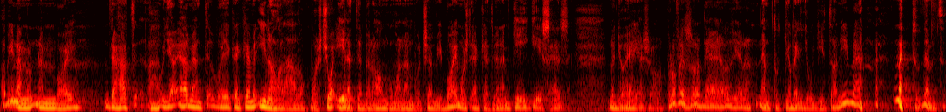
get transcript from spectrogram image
ami nem, nem baj, de hát ugye elment, vagy nekem inhalálok most, soha életemben a hangommal nem volt semmi baj, most el kellett mennem kékészhez. Nagyon helyes a professzor, de azért nem tudja meggyógyítani, mert nem tud, nem tud.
